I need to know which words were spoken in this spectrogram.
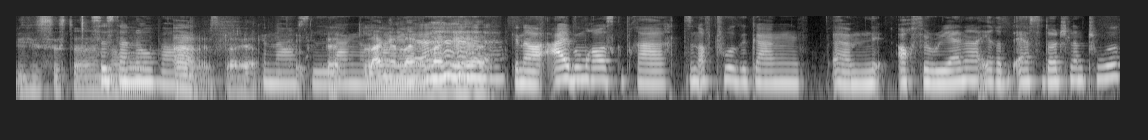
Sister Sister Nova? Nova. Ah, das ist klar, ja. Genau, ist lange, lange, lange, lange, lange her. genau, Album rausgebracht, sind auf Tour gegangen, ähm, auch für Rihanna, ihre erste Deutschland-Tour,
